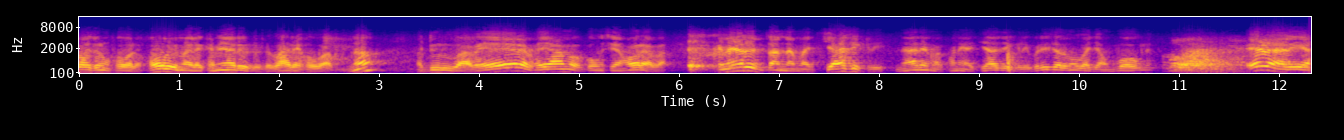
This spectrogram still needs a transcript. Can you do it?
ပါးစလုံးဟောတယ်ဟောပေမဲ့လည်းခမည်းတော်တို့တပါးတည်းဟောပါမယ်နော်အတူတူပါပဲတဲ့ဘုရားမို့အကုန်စင်ဟောတာပါခင်ဗျားတို့တဏ္ဍာမှာကြားစိတ်ကလေးနားထဲမှာခொနဲ့ကြားစိတ်ကလေးပရိစ္ဆေသမုပ္ပါကြောင့်ပေါ်ဘူးလေပေါ်ပါဘူးအဲ့ဒါလေးက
